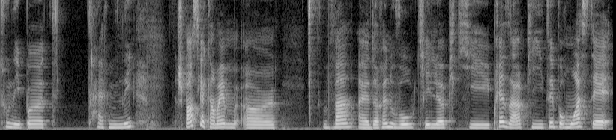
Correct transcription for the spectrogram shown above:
tout n'est pas terminé. Je pense qu'il y a quand même un vent euh, de renouveau qui est là, puis qui est présent. Puis, tu sais, pour moi, c'était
